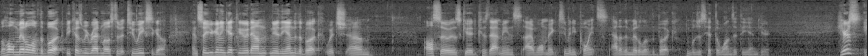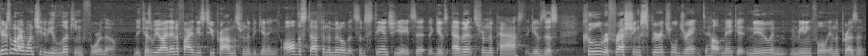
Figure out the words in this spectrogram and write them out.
the whole middle of the book because we read most of it two weeks ago. And so you're going to get to go down near the end of the book, which um, also is good because that means I won't make too many points out of the middle of the book. We'll just hit the ones at the end here. Here's, here's what I want you to be looking for, though because we identified these two problems from the beginning. All the stuff in the middle that substantiates it, that gives evidence from the past, that gives this cool, refreshing spiritual drink to help make it new and meaningful in the present.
